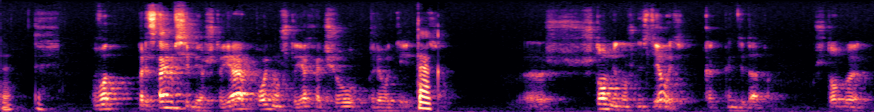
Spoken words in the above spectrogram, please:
да, да. Вот представим себе, что я понял, что я хочу релокейтить. Так. Э, что мне нужно сделать, как кандидату, чтобы...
